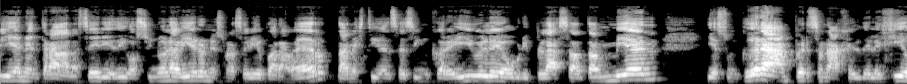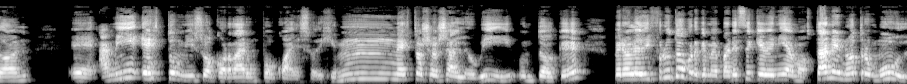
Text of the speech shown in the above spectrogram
bien entrada la serie. Digo, si no la vieron, es una serie para ver. Dan Stevens es increíble, Aubrey Plaza también, y es un gran personaje, el de Legión. Eh, a mí esto me hizo acordar un poco a eso. Dije, mmm, esto yo ya lo vi, un toque, pero lo disfruto porque me parece que veníamos tan en otro mood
